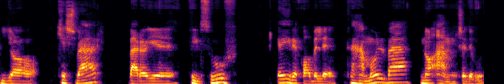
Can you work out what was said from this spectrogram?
یا کشور برای فیلسوف غیر قابل تحمل و ناامن شده بود.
